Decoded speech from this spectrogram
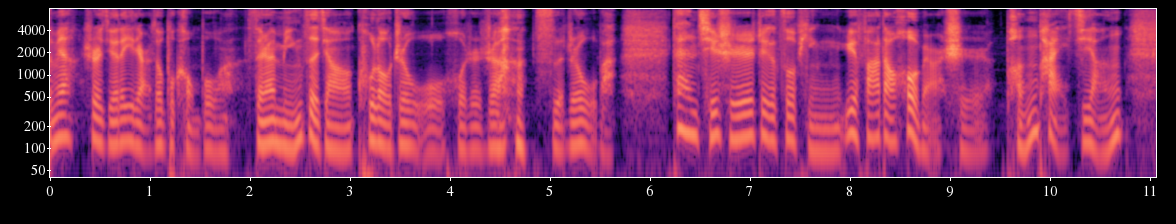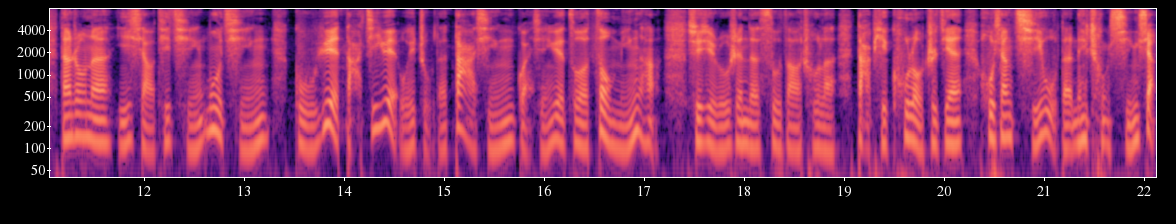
怎么样？是不是觉得一点都不恐怖啊？虽然名字叫《骷髅之舞》或者是 死之舞吧，但其实这个作品越发到后面是。澎湃激昂，当中呢以小提琴、木琴、鼓乐、打击乐为主的大型管弦乐作奏鸣，哈，栩栩如生地塑造出了大批骷髅之间互相起舞的那种形象。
